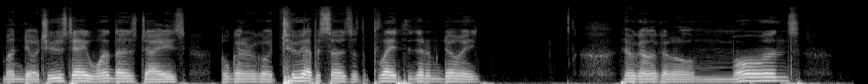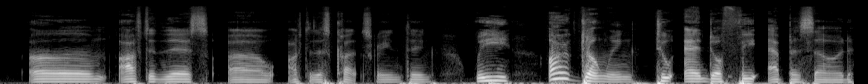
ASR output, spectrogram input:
Monday, or Tuesday, one of those days, I'm going to record two episodes of the playthrough that I'm doing. And we're going to look at all the Mons. Um, after this, uh, after this cut screen thing, we are going to end off the episode.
